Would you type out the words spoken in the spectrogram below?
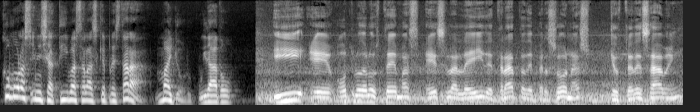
como las iniciativas a las que prestará mayor cuidado. Y eh, otro de los temas es la ley de trata de personas, que ustedes saben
